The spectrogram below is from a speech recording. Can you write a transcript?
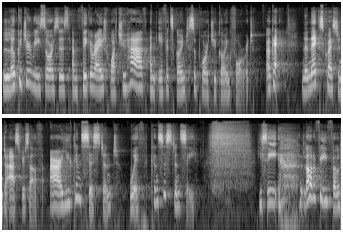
look at your resources and figure out what you have and if it's going to support you going forward. Okay, the next question to ask yourself are you consistent with consistency? You see, a lot of people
